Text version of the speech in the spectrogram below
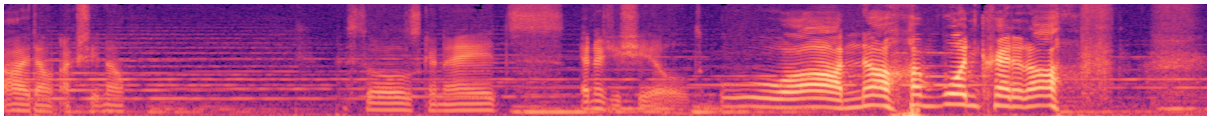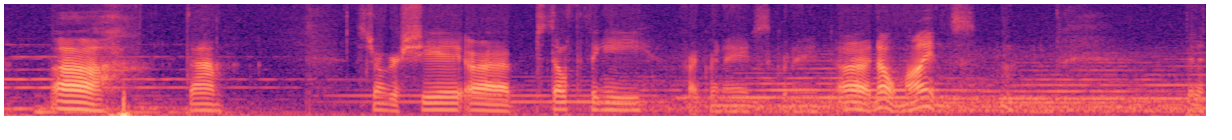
I don't actually know. Pistols, grenades, energy shield. Ooh, oh no, I'm one credit off. Ah, damn. Stronger shield, uh, stealth thingy, frag grenades, grenade. Uh, no, mines. Hmm. Bit of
